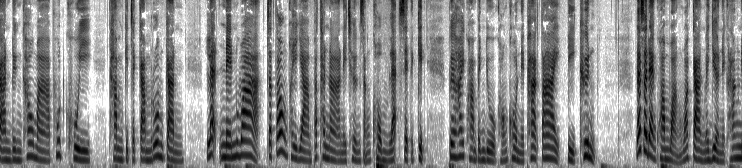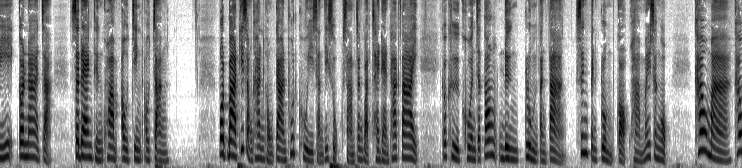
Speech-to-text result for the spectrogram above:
การดึงเข้ามาพูดคุยทำกิจกรรมร่วมกัน และเน้นว่าจะต้องพยายามพัฒนาในเชิงสังคมและเศรษฐกิจ เพื่อให้ความเป็นอยู่ของคนในภาคใต้ดีขึ้น และแสดงความหวังว่าการมาเยือนในครั้งนี้ก็น่าจะแสดงถึงความเอาจริงเอาจัง บทบาทที่สำคัญของการพูดคุยสันติสุข 3 จังหวัดชายแดนภาคใต้ ก็คือควรจะต้องดึงกลุ่มต่างๆ ซึ่งเป็นกลุ่มก่อความไม่สงบ เข้ามาเข้า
